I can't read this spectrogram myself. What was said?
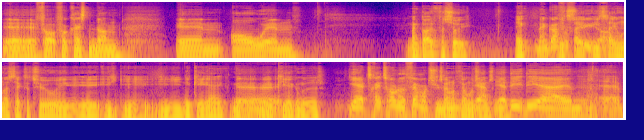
øh, for, for kristendommen. Øhm, og... Øhm, man gør et forsøg. Ikke? Man gør I, forsøg. I 326 i, i, i, i Nikea, ikke? Med, øh, med kirkemødet. Ja, 325. 325. Ja, ja det, det er øh,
